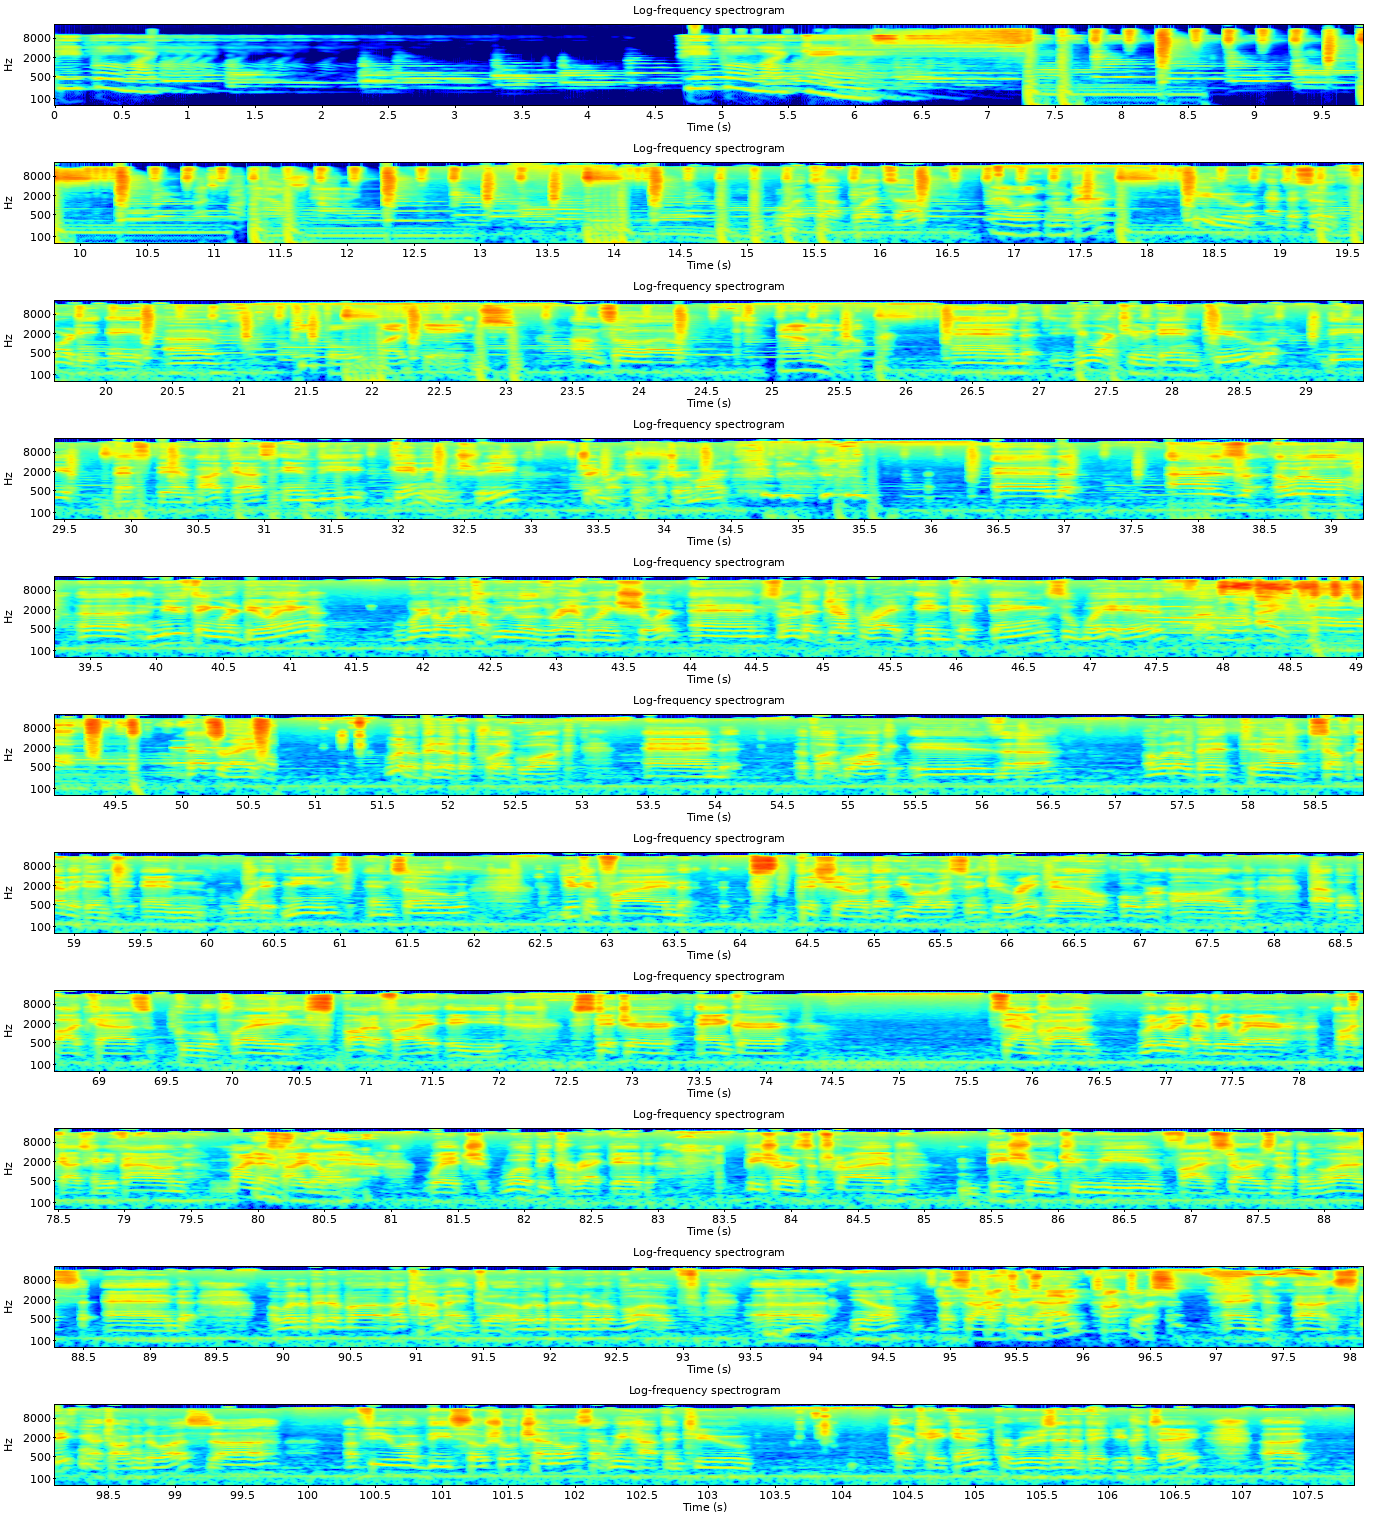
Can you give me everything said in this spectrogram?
People like People like games. That's fucking outstanding. What's up? What's up? And welcome back. To episode 48 of People like games. I'm Solo, And I'm Lilo. and you are tuned in to the best damn podcast in the gaming industry. Trademark, trademark, trademark. And as a little uh, new thing we're doing, we're going to cut Lilo's rambling short and sort of jump right into things with. Hey, blow up. That's right. A little bit of the plug walk. And the plug walk is uh, a little bit uh, self evident in what it means. And so you can find this show that you are listening to right now over on Apple Podcasts, Google Play, Spotify, a Stitcher, Anchor, SoundCloud, literally everywhere podcasts can be found, minus title, which will be corrected. Be sure to subscribe. Be sure to leave five stars, nothing less, and a little bit of a, a comment, a little bit of note of love. Uh, you know, aside Talk from to us, that, baby. Talk to us. and uh, speaking of talking to us, uh, a few of the social channels that we happen to partake in, peruse in a bit, you could say.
